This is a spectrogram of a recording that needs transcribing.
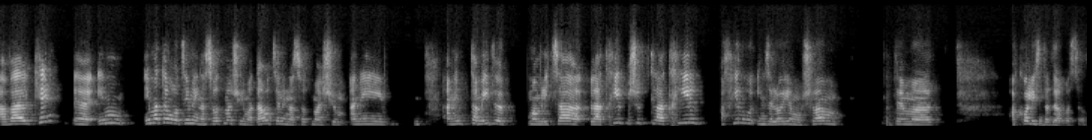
אבל כן, אם, אם אתם רוצים לנסות משהו, אם אתה רוצה לנסות משהו, אני, אני תמיד ממליצה להתחיל, פשוט להתחיל, אפילו אם זה לא יהיה מושלם, אתם, הכל יסתדר בסוף.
